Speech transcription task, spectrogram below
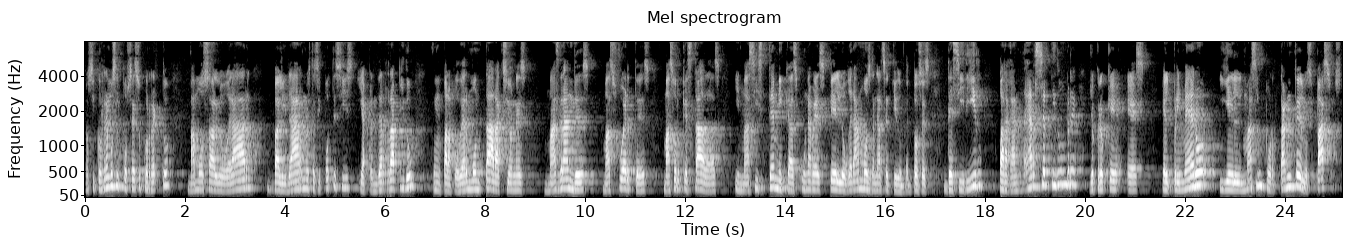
¿No? Si corremos el proceso correcto, vamos a lograr validar nuestras hipótesis y aprender rápido como para poder montar acciones más grandes, más fuertes, más orquestadas y más sistémicas una vez que logramos ganar certidumbre. Entonces, decidir para ganar certidumbre, yo creo que es el primero y el más importante de los pasos,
